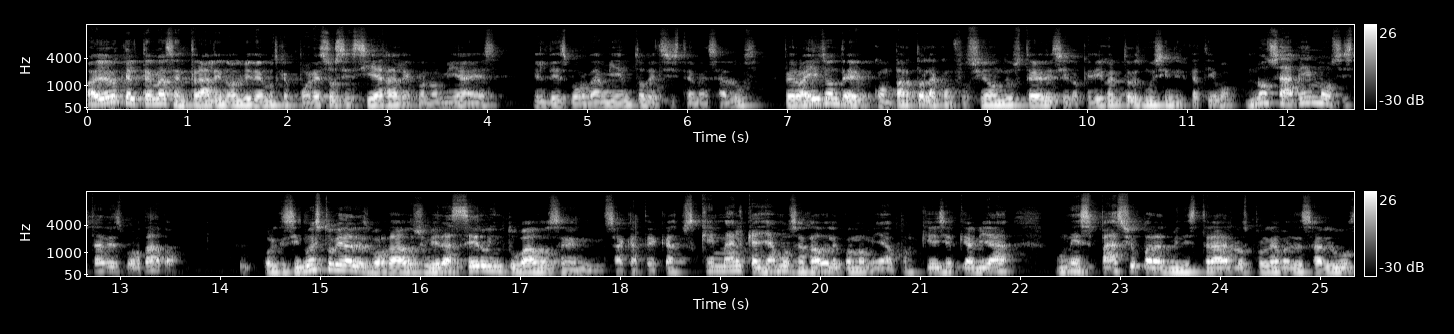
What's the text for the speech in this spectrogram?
Yo creo que el tema central, y no olvidemos que por eso se cierra la economía, es el desbordamiento del sistema de salud. Pero ahí es donde comparto la confusión de ustedes y lo que dijo Héctor es muy significativo. No sabemos si está desbordado. Porque si no estuviera desbordado, si hubiera cero intubados en Zacatecas, pues qué mal que hayamos cerrado la economía, porque quiere decir que había un espacio para administrar los problemas de salud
